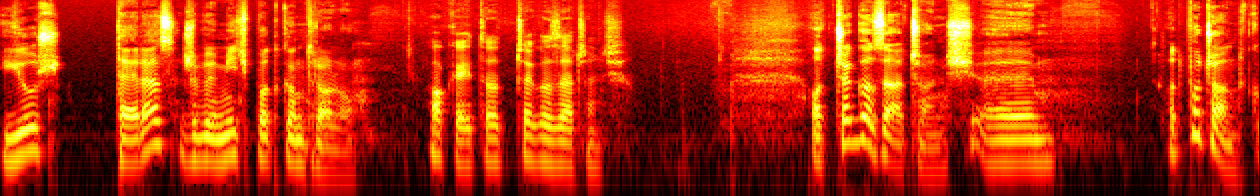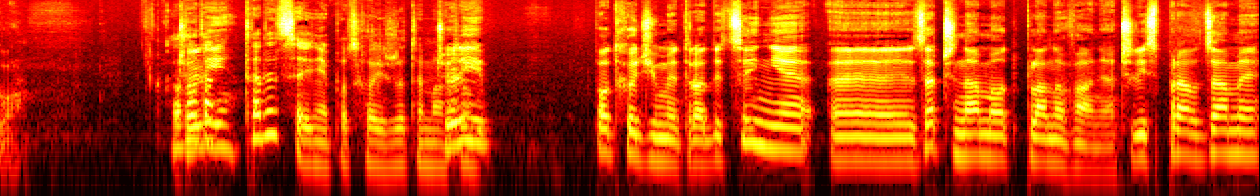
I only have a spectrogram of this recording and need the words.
już teraz, żeby mieć pod kontrolą. Okej, okay, to od czego zacząć? Od czego zacząć? E, od początku. No czyli tak tradycyjnie podchodzisz do tematu. Czyli podchodzimy tradycyjnie, e, zaczynamy od planowania, czyli sprawdzamy,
